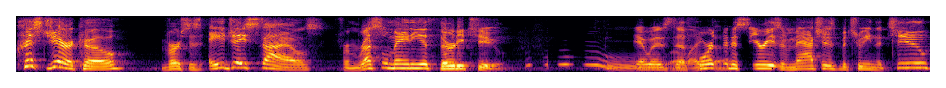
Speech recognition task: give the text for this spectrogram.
Chris Jericho versus AJ Styles from WrestleMania 32. It was the like fourth that. in a series of matches between the two.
